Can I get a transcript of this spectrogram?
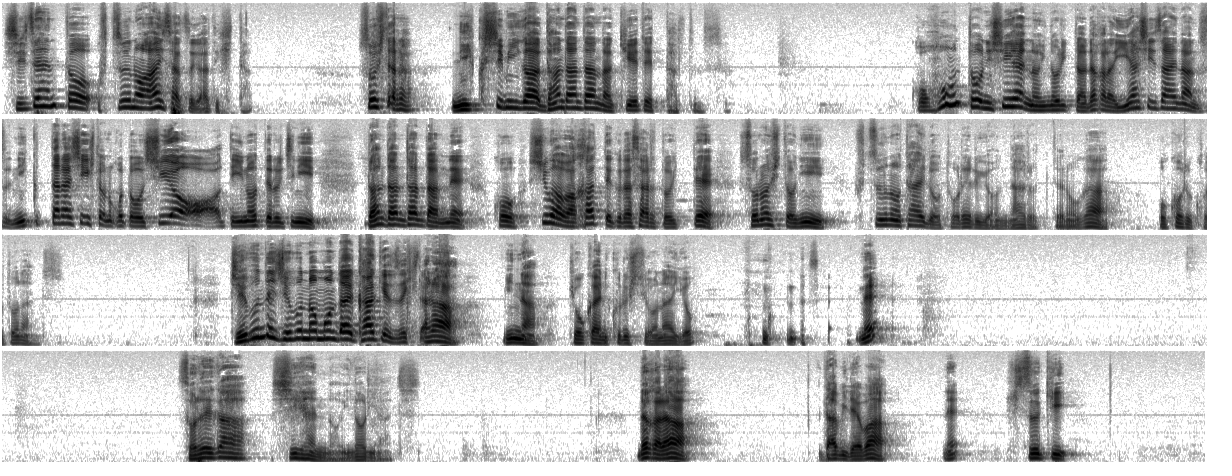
自然と普通の挨拶ができた。そしたら憎しみがだんだんだんだん消えていったってうんですこう本当に詩篇の祈りってのはだから癒し剤なんです。憎ったらしい人のことをしようって祈ってるうちにだんだんだんだんねこう主は分かってくださると言ってその人に普通の態度を取れるようになるっていうのが起こることなんです。自分で自分の問題解決できたらみんな教会に来る必要ないよ。ごめんなさい。ね？それが詩篇の祈りなんです。だからダビデはね引き続き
